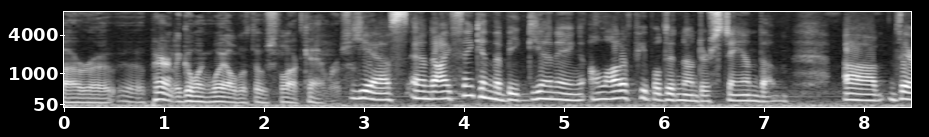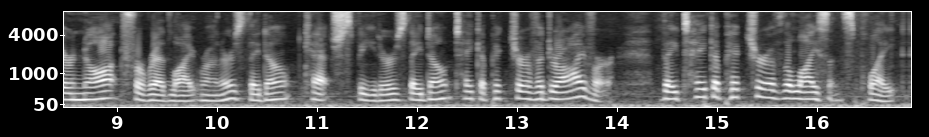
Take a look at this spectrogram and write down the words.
are uh, apparently going well with those flock cameras. Yes, and I think in the beginning a lot of people didn't understand them. Uh, they're not for red light runners. They don't catch speeders. They don't take a picture of a driver. They take a picture of the license plate.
